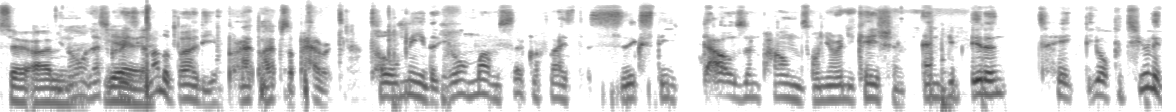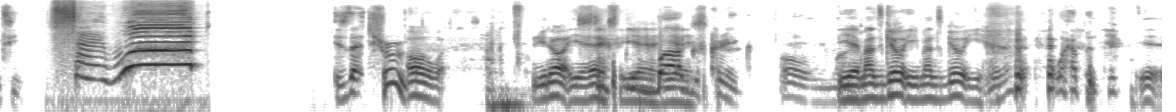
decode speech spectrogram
So um, You know, that's yeah. crazy. Another birdie, perhaps, perhaps a parrot, told me that your mum sacrificed sixty thousand pounds on your education, and you didn't take the opportunity. Say what? Is that true? Oh, you know what? Yeah, Sixty yeah, yeah, bugs, Craig. Oh my. yeah. Man's guilty. Man's guilty. Yeah? what happened? yeah.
